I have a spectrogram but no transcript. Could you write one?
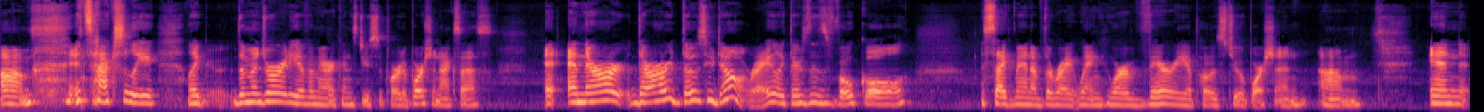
Um, it's actually like the majority of Americans do support abortion access, and there are there are those who don't, right? Like there's this vocal segment of the right wing who are very opposed to abortion, um, and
